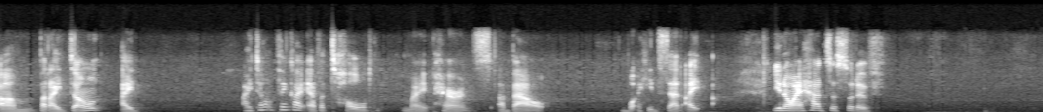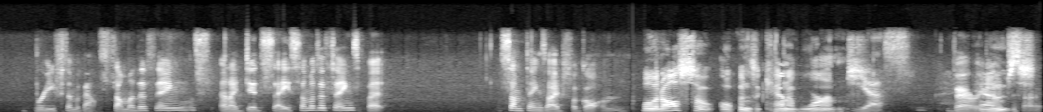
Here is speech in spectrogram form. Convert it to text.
Um, but I don't, I, I don't think I ever told my parents about what he'd said. I, you know, I had to sort of brief them about some of the things, and I did say some of the things, but some things I'd forgotten. Well, it also opens a can of worms. Yes, very And much so.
